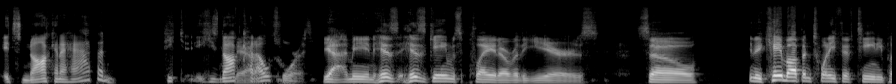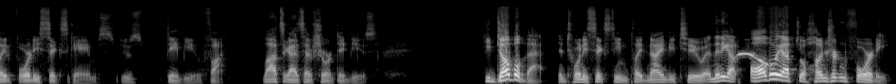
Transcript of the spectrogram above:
It's not going to happen. He he's not Yeah. cut out for it. Yeah, I mean his his games played over the years. So you know he came up in 2015. He played 46 games. It was debut. Fine. Lots of guys have short debuts. He doubled that in 2016, played 92, and then he got all the way up to 140.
